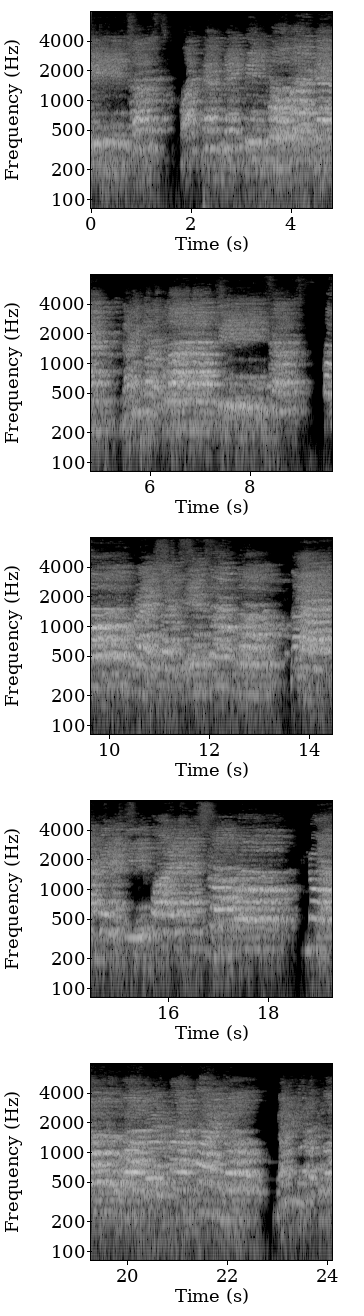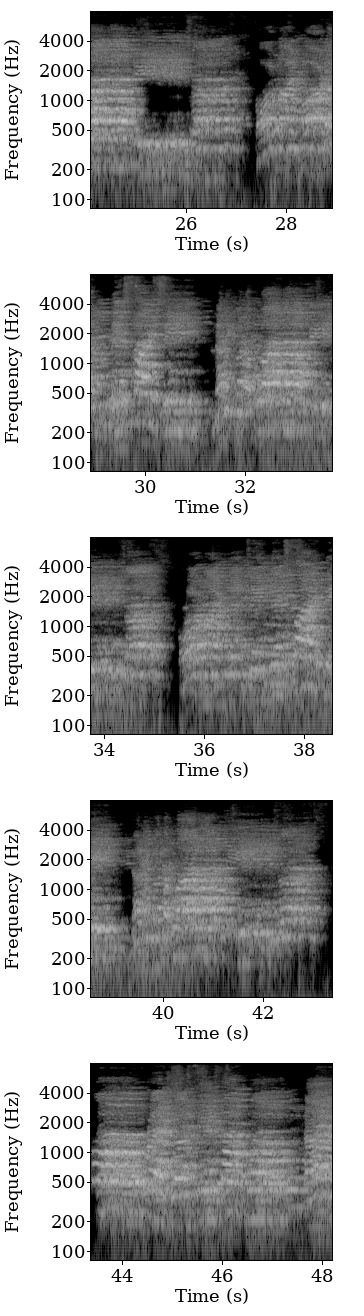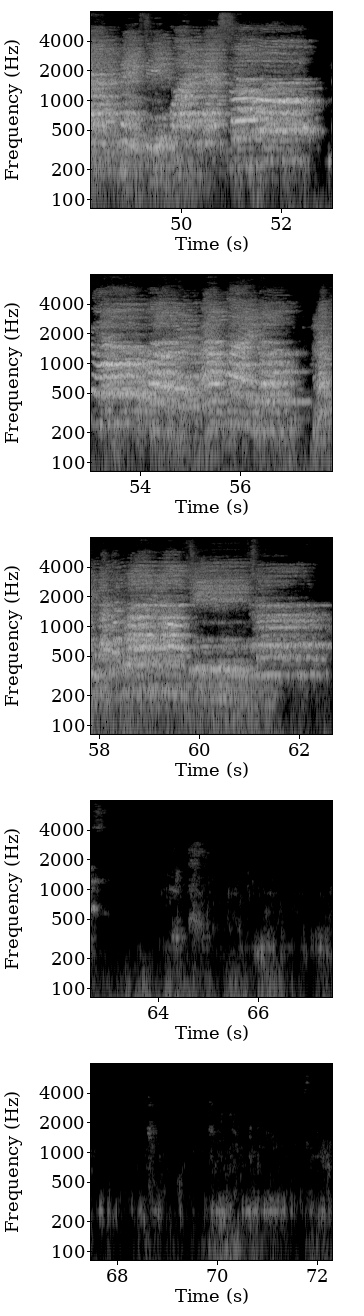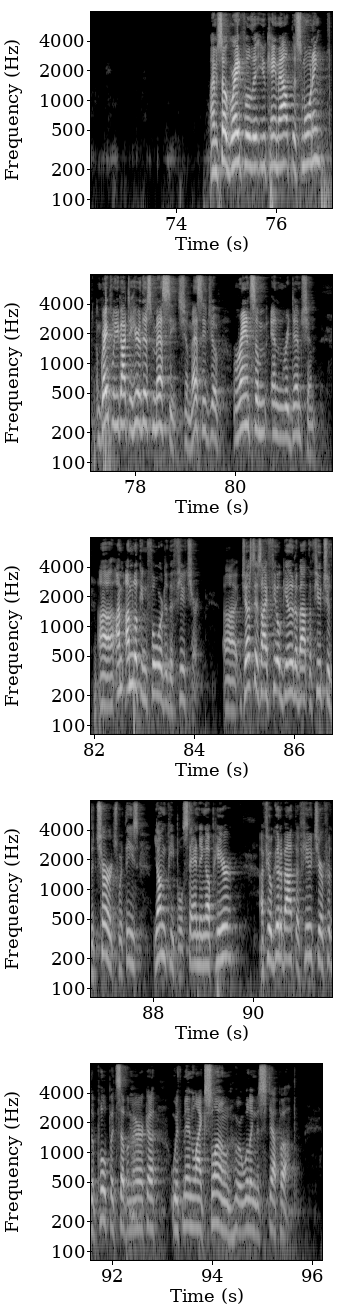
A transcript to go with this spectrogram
I'm so grateful that you came out this morning. I'm grateful you got to hear this message, a message of ransom and redemption. Uh, I'm, I'm looking forward to the future. Uh, just as I feel good about the future of the church with these young people standing up here, I feel good about the future for the pulpits of America with men like Sloan who are willing to step up.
